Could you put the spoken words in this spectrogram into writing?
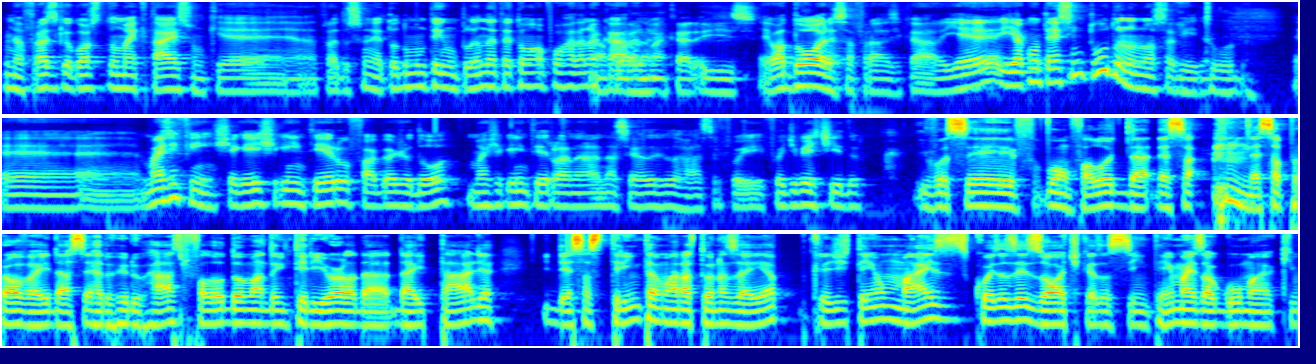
uma frase que eu gosto do Mike Tyson, que é a tradução é todo mundo tem um plano até tomar uma porrada na Uma cara. porrada né? na cara, isso. Eu adoro essa frase, cara. E, é, e acontece em tudo na nossa vida. Tudo. É, mas enfim, cheguei, cheguei inteiro, o Fábio ajudou, mas cheguei inteiro lá na, na Serra do Rio do Rastro. Foi, foi divertido. E você, bom, falou da- dessa, dessa prova aí da Serra do Rio do Rastro, falou do, do interior lá da, da Itália, e dessas 30 maratonas aí, acredito que tenham mais coisas exóticas, assim. Tem mais alguma que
